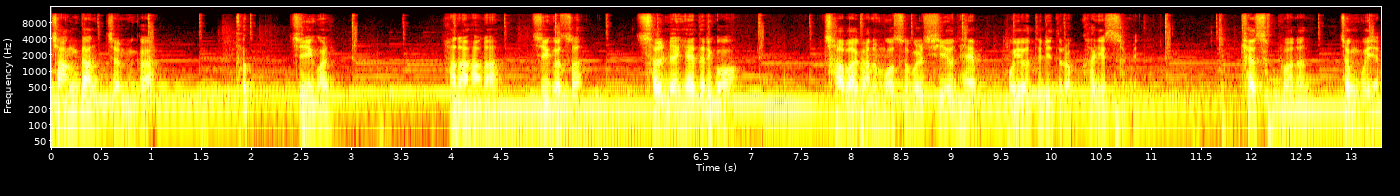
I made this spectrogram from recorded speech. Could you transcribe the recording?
장단점과 특징을 하나하나 찍어서 설명해드리고 잡아가는 모습을 시연해 보여드리도록 하겠습니다. 캐스퍼는 정부의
